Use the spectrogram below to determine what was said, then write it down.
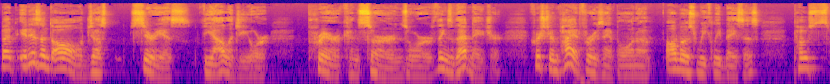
But it isn't all just serious theology or prayer concerns or things of that nature. Christian Piatt, for example, on a almost weekly basis, posts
